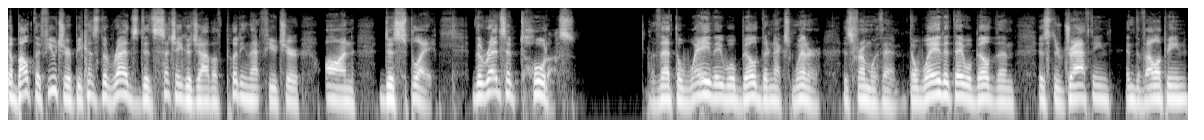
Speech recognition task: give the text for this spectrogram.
about the future because the Reds did such a good job of putting that future on display. The Reds have told us that the way they will build their next winner is from within. The way that they will build them is through drafting and developing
